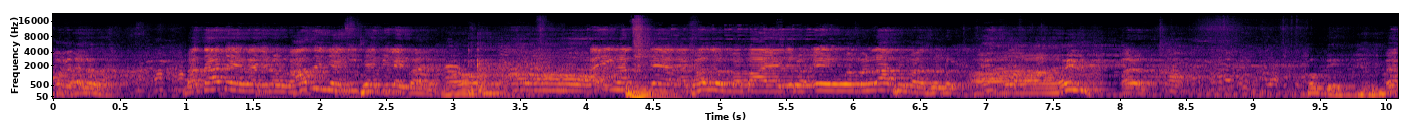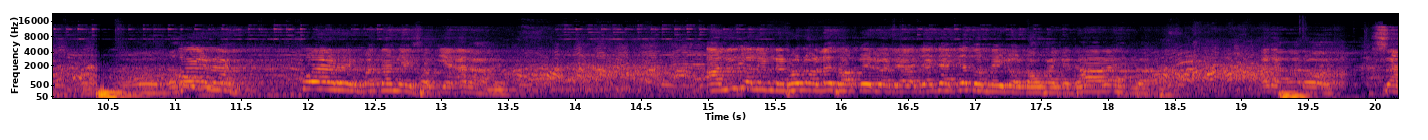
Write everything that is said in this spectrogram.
ဘာလို့မသားတယ်ကကျွန်တော်90ညကြီးထည့်ပြလိုက်ပါတယ်ဟော အဲ့ဒီ90ညက6ကျော်မပါရင်ကျွန်တော်အိမ်ဝင်မလှဖြစ်မှာဆိုလို့အာဟဲ့အဲ့တော့ဟုတ်တယ်ပွဲနဲ့ပွဲနဲ့မသားနဲ့ဆောက်ပြန်အဲ့ဒါလေအာလူကျော်လေးနဲ့ထုံးတော့လက်ဆောင်ပေးလို့တယ်အကြကြကျက်တော့နေတော့တောင်းခိုင်းတယ်ဒါပဲဒီကအဲ့ဒါကတော့ စံ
